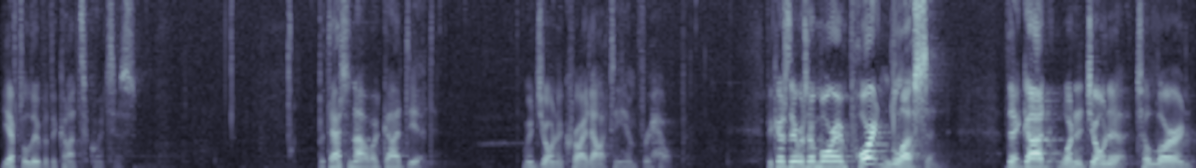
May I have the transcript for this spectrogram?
you have to live with the consequences. But that's not what God did when Jonah cried out to him for help. Because there was a more important lesson that God wanted Jonah to learn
